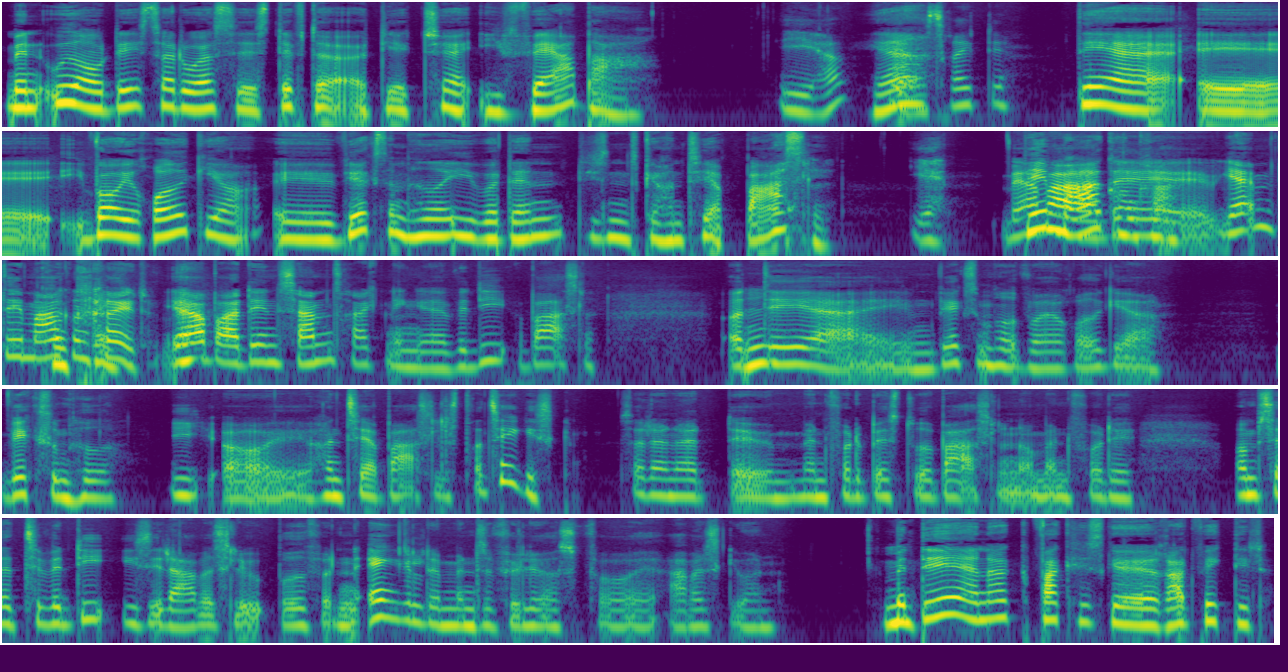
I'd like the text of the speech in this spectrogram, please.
Men udover det, så er du også øh, stifter og direktør i Værbar. Ja, ja, det er også rigtigt. Det er, øh, hvor I rådgiver øh, virksomheder i, hvordan de sådan skal håndtere barsel. Ja, Værbar, det er meget konkret. Ja, det er meget konkret. konkret. Ja. Værbar, det er en sammentrækning af værdi og barsel. Og mm. det er en virksomhed, hvor jeg rådgiver virksomheder i at øh, håndtere barsel strategisk. Sådan at øh, man får det bedste ud af barselen, og man får det omsat til værdi i sit arbejdsliv, både for den enkelte, men selvfølgelig også for øh, arbejdsgiveren. Men det er nok faktisk øh, ret vigtigt.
